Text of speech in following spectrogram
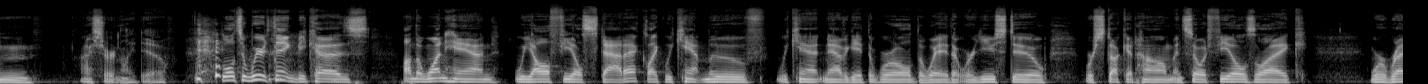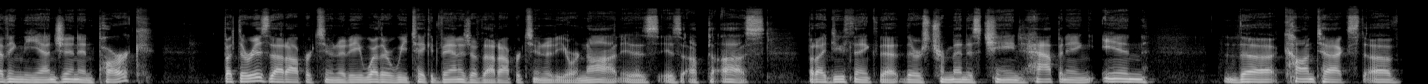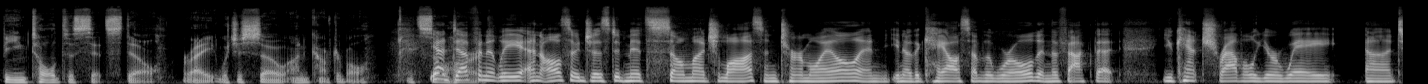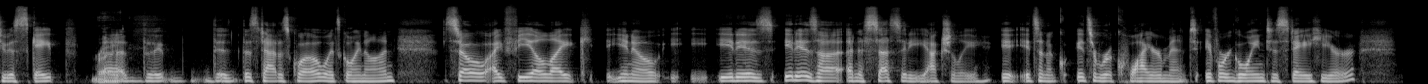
I certainly do. well, it's a weird thing because on the one hand, we all feel static, like we can't move, we can't navigate the world the way that we're used to. We're stuck at home. And so it feels like we're revving the engine in park. But there is that opportunity, whether we take advantage of that opportunity or not is is up to us. But I do think that there's tremendous change happening in the context of being told to sit still, right? Which is so uncomfortable. It's so yeah, hard. definitely. And also just amidst so much loss and turmoil and, you know, the chaos of the world and the fact that you can't travel your way uh, to escape uh, the, the the status quo, what's going on. So I feel like you know it is it is a, a necessity. Actually, it, it's an it's a requirement if we're going to stay here.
